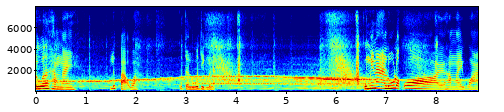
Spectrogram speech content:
รู้แล้วทำไง หรือเปล่าวะ กูจะรู้จริงปะเนี่ย กูไม่น่ารู้หรอกว้ยทำไงวะ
